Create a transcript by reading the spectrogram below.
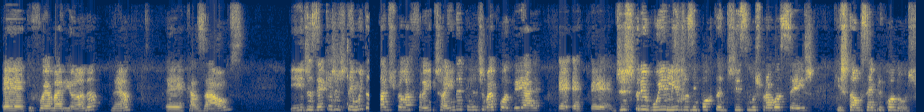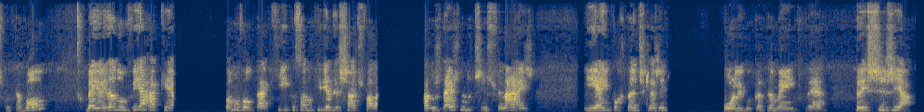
é, que foi a Mariana, né? É, Casals. E dizer que a gente tem muitas cidades pela frente ainda que a gente vai poder é, é, é, distribuir livros importantíssimos para vocês que estão sempre conosco, tá bom? Bem, eu ainda não vi a Raquel. Vamos voltar aqui, que eu só não queria deixar de falar para os 10 minutinhos finais. E é importante que a gente fôlego para também né, prestigiar.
